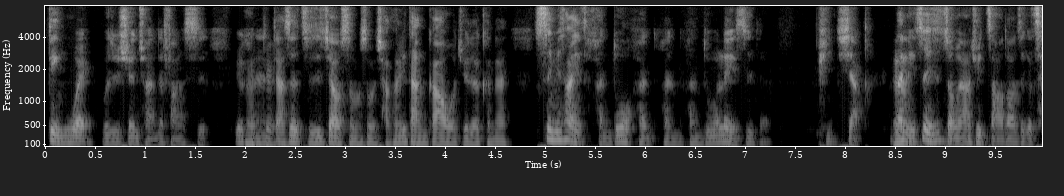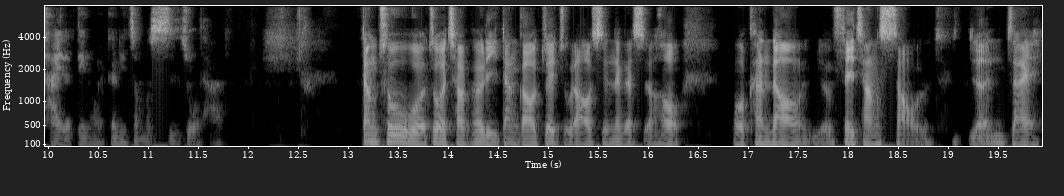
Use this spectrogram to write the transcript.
定位或者宣传的方式。因为可能假设只是叫什么什么巧克力蛋糕，我觉得可能市面上也很多很很很多类似的品相。那你自己是怎么样去找到这个差异的定位？跟你怎么实做它？当初我做巧克力蛋糕，最主要是那个时候，我看到有非常少人在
